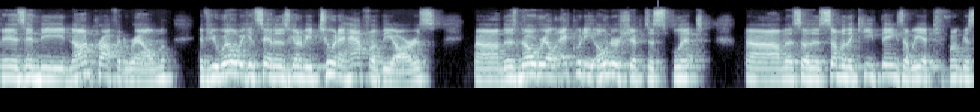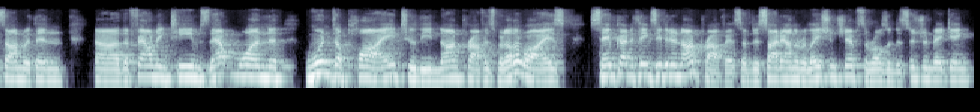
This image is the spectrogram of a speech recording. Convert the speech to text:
is in the nonprofit realm. If you will, we can say there's going to be two and a half of the R's. Uh, there's no real equity ownership to split. Um, so there's some of the key things that we had focused on within uh, the founding teams. That one wouldn't apply to the nonprofits, but otherwise, same kind of things, even in nonprofits, of deciding on the relationships, the roles in decision making,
